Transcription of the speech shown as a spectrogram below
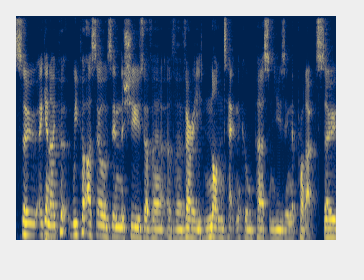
so again, I put we put ourselves in the shoes of a of a very non-technical person using the product. So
